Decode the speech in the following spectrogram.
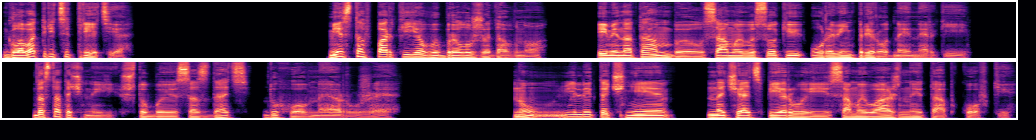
Глава 33. Место в парке я выбрал уже давно. Именно там был самый высокий уровень природной энергии. Достаточный, чтобы создать духовное оружие. Ну, или точнее, начать первый и самый важный этап ковки.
